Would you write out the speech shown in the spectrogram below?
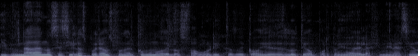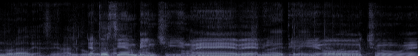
Y pues nada, no sé si los podríamos poner como uno de los favoritos, güey. Como dices, es la última oportunidad de la generación dorada de hacer algo, Ya güey, todos tienen camada 29, chingona, 29, 30, güey. 28, güey.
